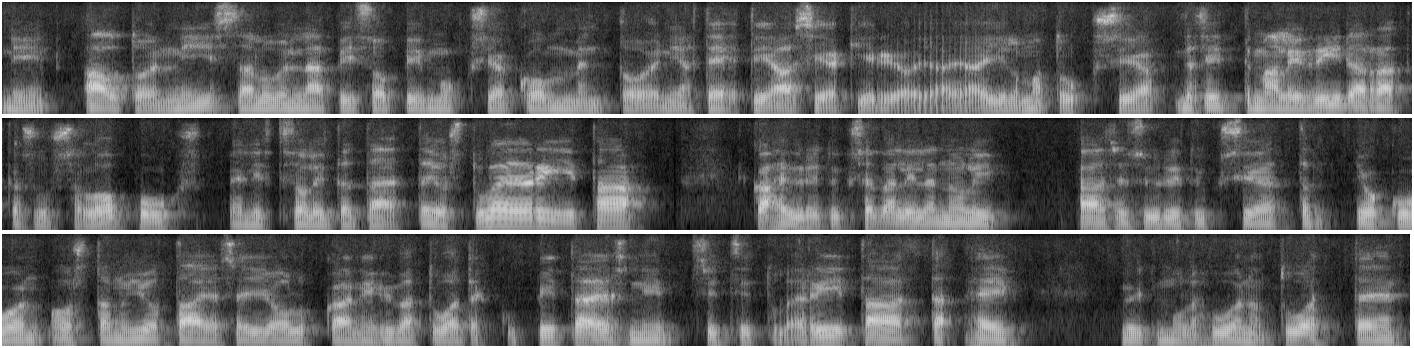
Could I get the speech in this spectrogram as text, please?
Niin autoin niissä, luin läpi sopimuksia, kommentoin ja tehtiin asiakirjoja ja ilmoituksia. Ja sitten mä olin riidanratkaisussa lopuksi, eli se oli tätä, että jos tulee riitaa, kahden yrityksen välillä ne oli pääsyysyrityksiä, että joku on ostanut jotain ja se ei ollutkaan niin hyvä tuote kuin pitäisi, niin sitten sit tulee riitaa, että hei, myyt mulle huonon tuotteen,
